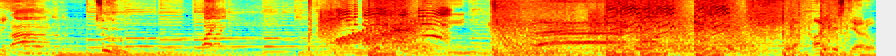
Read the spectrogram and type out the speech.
に Round two. Fight! ドラ相手してやろう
